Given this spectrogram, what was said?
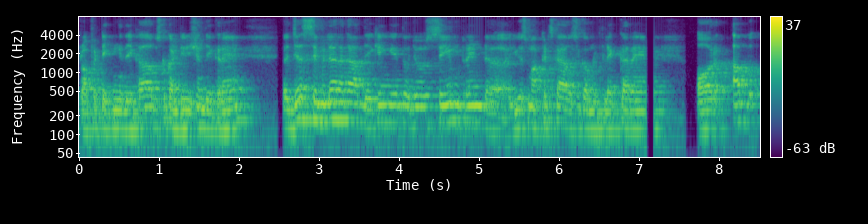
प्रॉफिट टेकिंग देखा, उसको कंटिन्यूशन देख रहे हैं। तो जस्ट सिमिलर अगर आप देखेंगे तो जो सेम ट्रेंड यूएस मार्केट्स का है, उसी को हम रिफ्लेक्ट कर रहे हैं। और अब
